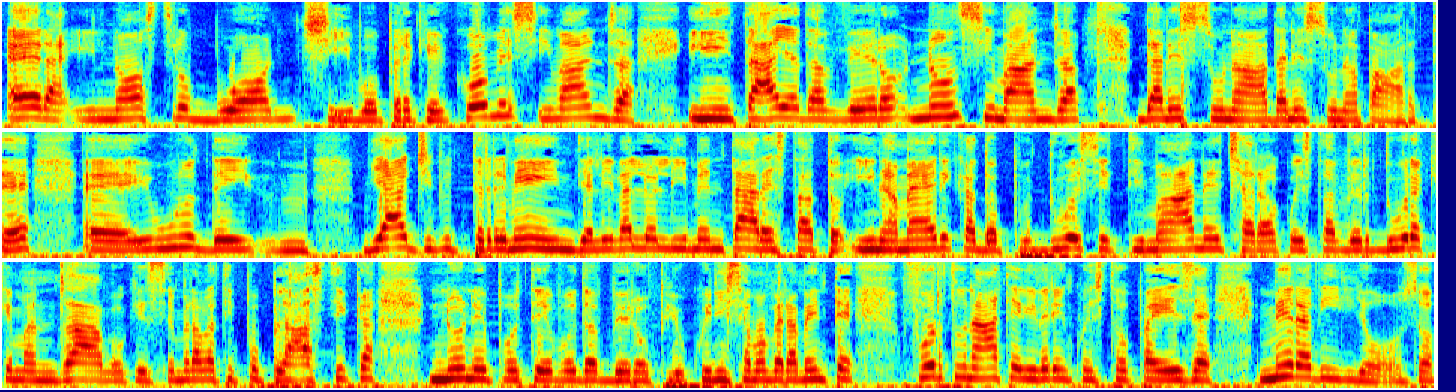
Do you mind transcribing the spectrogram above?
era il nostro buon cibo, perché come si mangia in Italia davvero non si mangia da nessuna, da nessuna parte. Eh, uno dei mh, mm, viaggi più tremendi a livello alimentare è stato in America, dopo due settimane c'era questa verdura che mangiavo che sembrava tipo plastica, non ne potevo davvero più, quindi siamo veramente fortunati a vivere in questo paese meraviglioso.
